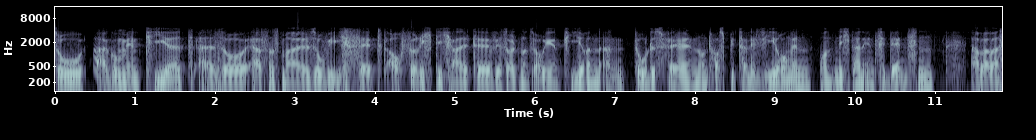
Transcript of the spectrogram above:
so argumentiert, also erstens mal so wie ich es selbst auch für richtig halte, wir sollten uns orientieren an Todesfällen und Hospitalisierungen und nicht an Inzidenzen. Aber was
